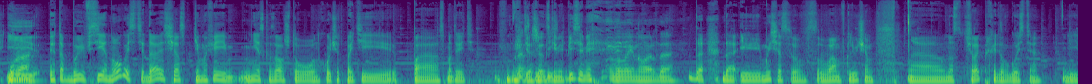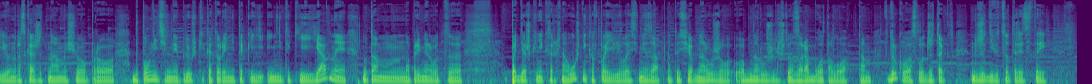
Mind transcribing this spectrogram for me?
Ура. И это бы все новости, да, сейчас Тимофей мне сказал, что он хочет пойти посмотреть видео с женскими писями. Валейнуар, да. да. Да, и мы сейчас вам включим. А, у нас человек приходил в гости, и он расскажет нам еще про дополнительные плюшки, которые не такие, не такие явные. Ну, там, например, вот э, поддержка некоторых наушников появилась внезапно, то есть ее обнаружил, обнаружили, что заработало. Там вдруг у вас Logitech G933,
